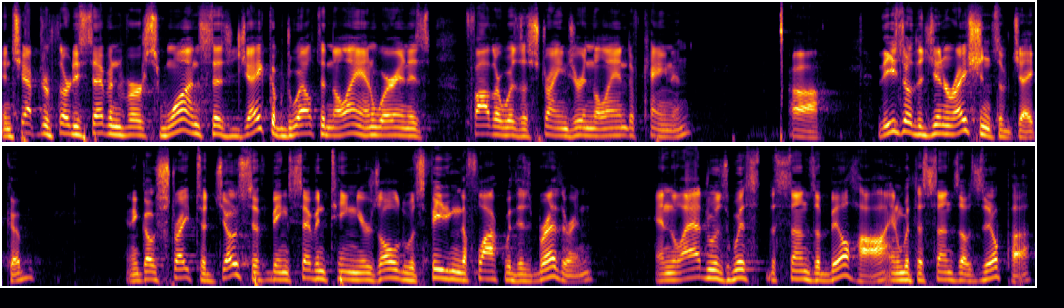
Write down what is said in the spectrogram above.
In chapter 37, verse 1 says, Jacob dwelt in the land wherein his father was a stranger in the land of Canaan. Uh, these are the generations of Jacob. And it goes straight to Joseph, being 17 years old, was feeding the flock with his brethren. And the lad was with the sons of Bilhah and with the sons of Zilpah,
